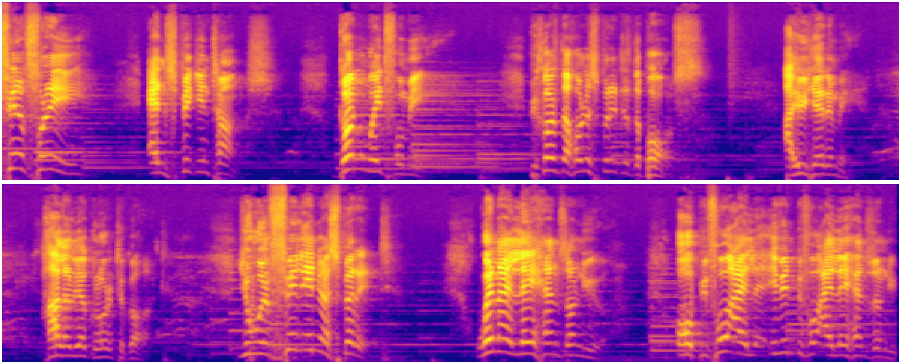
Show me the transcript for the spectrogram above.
feel free and speak in tongues. Don't wait for me because the Holy Spirit is the boss. Are you hearing me? Hallelujah, glory to God. You will feel in your spirit when I lay hands on you, or before I even before I lay hands on you,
